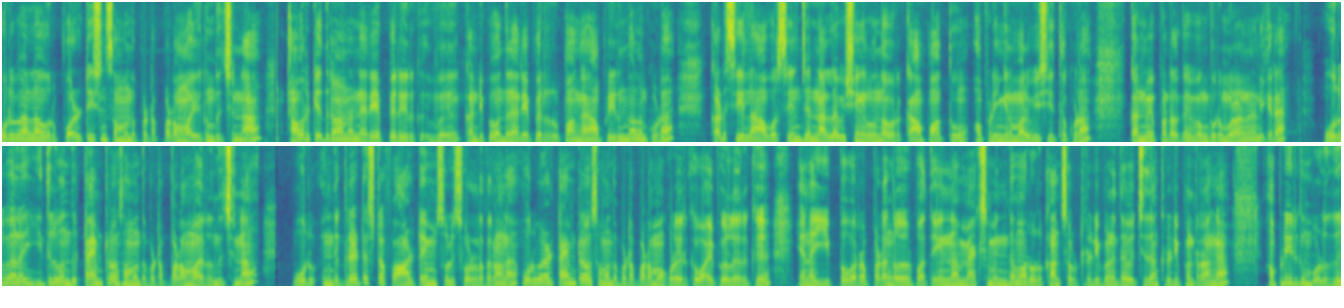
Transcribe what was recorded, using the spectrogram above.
ஒருவேளை ஒரு பொலிட்டிஷியன் சம்மந்தப்பட்ட படமாக இருந்துச்சுன்னா அவருக்கு எதிரான நிறைய பேர் இருக்கு கண்டிப்பாக வந்து நிறைய பேர் இருப்பாங்க. அப்படி இருந்தாலும் கூட கடைசியில் அவர் செஞ்ச நல்ல விஷயங்கள் வந்து அவர் காப்பாற்றும் அப்படிங்கிற மாதிரி விஷயத்த கூட கன்வே பண்ணுறதுக்கு இவங்க விரும்புகிறான்னு நினைக்கிறேன். ஒருவேளை இதில் வந்து டைம் ட்ராவல் சம்மந்தப்பட்ட படமாக இருந்துச்சுன்னா ஒரு இந்த கிரேட்டஸ்ட் ஆஃப் ஆல் டைம் சொல்லி சொல்கிறதுனால ஒருவேளை டைம் ட்ராவல் சம்மந்தப்பட்ட படமாக கூட இருக்க வாய்ப்புகள் இருக்குது ஏன்னா இப்போ வர படங்கள் பார்த்தீங்கன்னா மேக்ஸிமம் இந்த மாதிரி ஒரு கான்செப்ட் ரெடி பண்ணி தான் வச்சு தான் ரெடி பண்ணுறாங்க அப்படி இருக்கும் பொழுது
